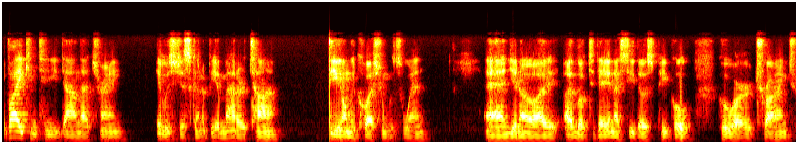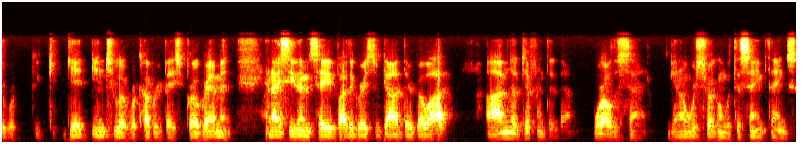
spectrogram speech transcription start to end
If I continued down that train, it was just going to be a matter of time. The only question was when. And you know, I I look today and I see those people who are trying to re- get into a recovery-based program, and and I see them say, by the grace of God, there go I. I'm no different than them. We're all the same. You know, we're struggling with the same things.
